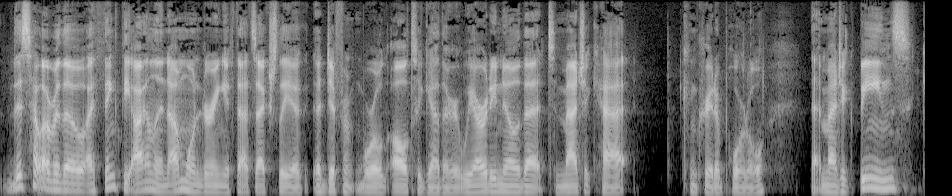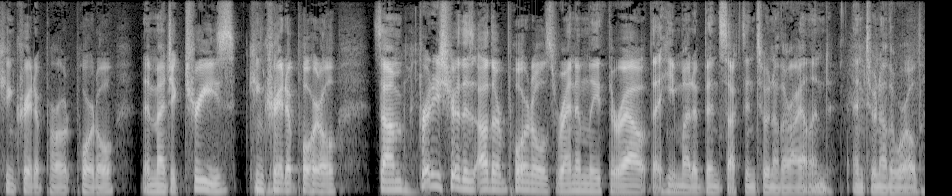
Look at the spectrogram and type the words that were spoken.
this, however, though, I think the island. I'm wondering if that's actually a, a different world altogether. We already know that Magic Hat can create a portal. That Magic Beans can create a portal. That Magic Trees can mm-hmm. create a portal. So I'm pretty sure there's other portals randomly throughout that he might have been sucked into another island, into another world.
